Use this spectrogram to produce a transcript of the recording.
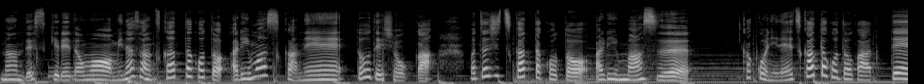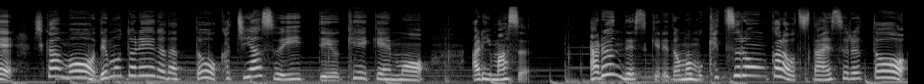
なんですけれども皆さん使ったことありますかね？どうでしょうか？私使ったことあります。過去にね使ったことがあってしかもデモトレードだと勝ちやすいっていう経験もあります。あるんですけれどももう結論からお伝えすると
